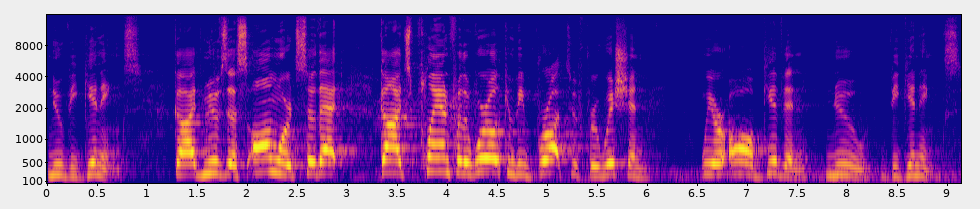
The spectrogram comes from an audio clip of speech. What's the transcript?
new beginnings. God moves us onward so that God's plan for the world can be brought to fruition. We are all given new beginnings.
